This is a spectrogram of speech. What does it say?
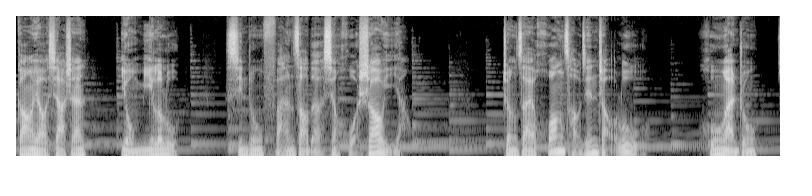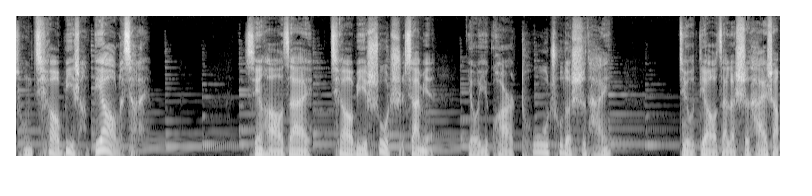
刚要下山，又迷了路。心中烦躁的像火烧一样，正在荒草间找路，昏暗中从峭壁上掉了下来。幸好在峭壁数尺下面有一块突出的石台，就掉在了石台上。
